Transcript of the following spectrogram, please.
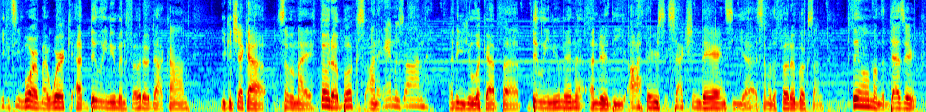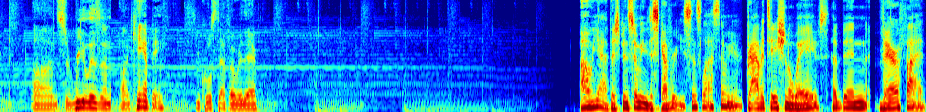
You can see more of my work at billynewmanphoto.com. You can check out some of my photo books on Amazon. I think you can look up uh, Billy Newman under the authors section there and see uh, some of the photo books on film, on the desert, on surrealism, on camping. Some cool stuff over there. Oh yeah, there's been so many discoveries since the last time we were. here. Gravitational waves have been verified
